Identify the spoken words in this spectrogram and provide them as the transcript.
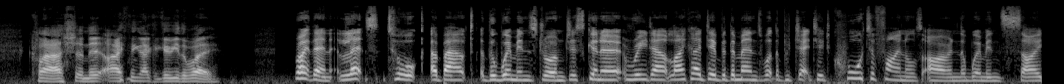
clash, and it, I think that could go either way. Right then, let's talk about the women's draw. I'm just going to read out, like I did with the men's, what the projected quarterfinals are in the women's side.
